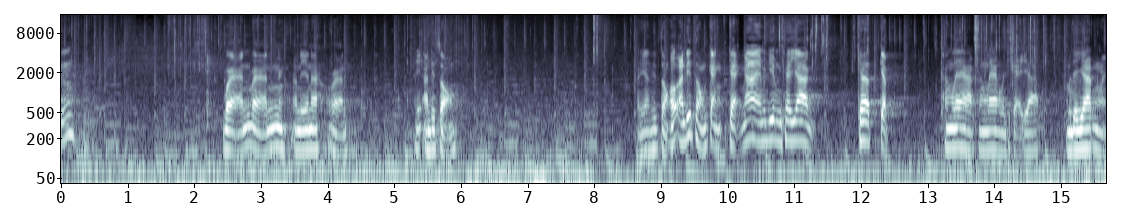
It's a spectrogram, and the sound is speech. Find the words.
น แหวนแหวนอันนี้นะแหวนนี่อันที่สองอันนี้อันที่สองเอออันที่สองแกะแกะง่ายเมื่อกี้มันแค่ยากแค่แกะครั้งแรกครั้งแรกมันจะแกะยาก มันจะยากหน่อย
